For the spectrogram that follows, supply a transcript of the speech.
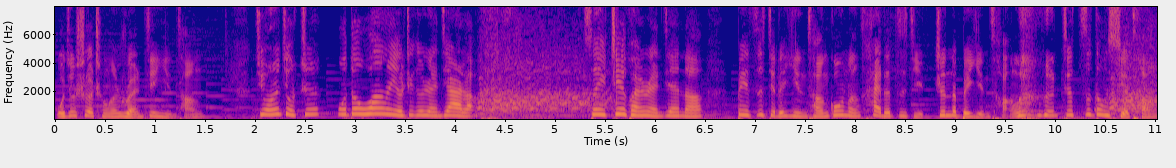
我就设成了软件隐藏。久而久之，我都忘了有这个软件了。所以这款软件呢，被自己的隐藏功能害得自己真的被隐藏了，就自动雪藏。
